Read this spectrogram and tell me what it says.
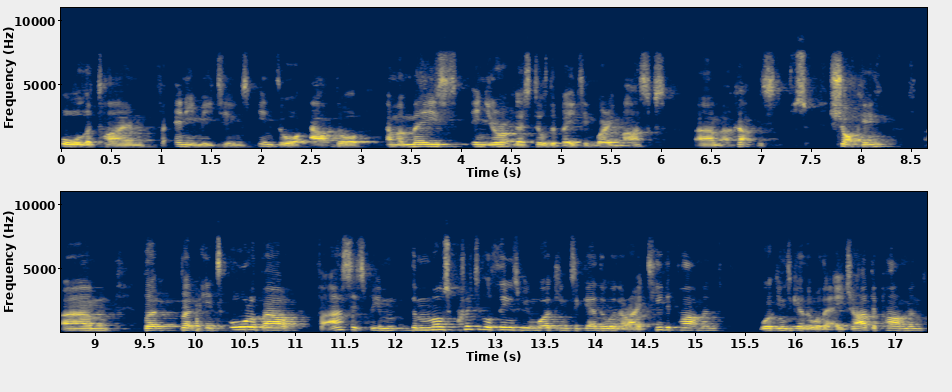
all the time for any meetings, indoor, outdoor. I'm amazed in Europe they're still debating wearing masks. Um, I can't, it's shocking. Um, but but it's all about for us. It's been the most critical thing has been working together with our IT department, working together with the HR department,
